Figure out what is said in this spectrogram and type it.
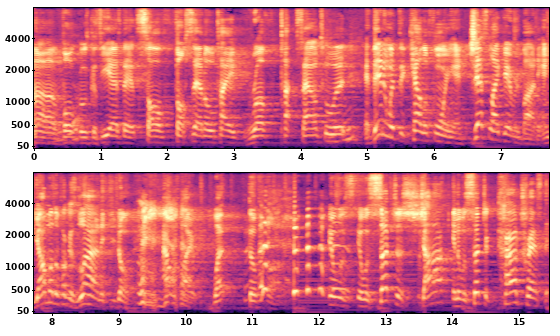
uh, vocals because he has that soft falsetto type rough t- sound to it. Mm-hmm. And then it went to California, and just like everybody, and y'all motherfuckers lying if you don't. I was like, what the fuck? It was it was such a shock and it was such a contrast to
